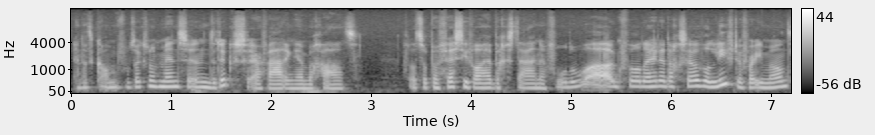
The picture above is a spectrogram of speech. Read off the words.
En dat kan bijvoorbeeld ook als mensen een drugservaring hebben gehad. Dat ze op een festival hebben gestaan en voelden: wow, ik voel de hele dag zoveel liefde voor iemand.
